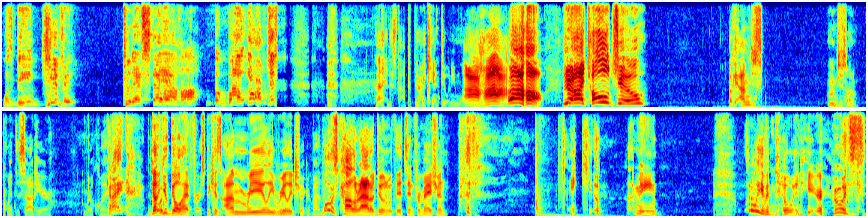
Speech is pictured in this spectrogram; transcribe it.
was being given to that staff Aha. about. No, I'm just I had to stop it there. I can't do anymore. Aha. Oh, yeah, I told you. Okay, I'm just, I just want to point this out here, real quick. Can I? Go, you go ahead first because I'm really, really triggered by this. What was Colorado doing with its information? Thank you. I mean, what are we even doing here? Who is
